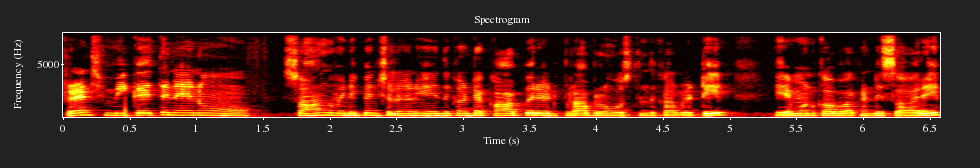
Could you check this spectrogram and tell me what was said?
ఫ్రెండ్స్ మీకైతే నేను సాంగ్ వినిపించలేను ఎందుకంటే కాపీరైట్ ప్రాబ్లం వస్తుంది కాబట్టి ఏమనుకోబాకండి సారీ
